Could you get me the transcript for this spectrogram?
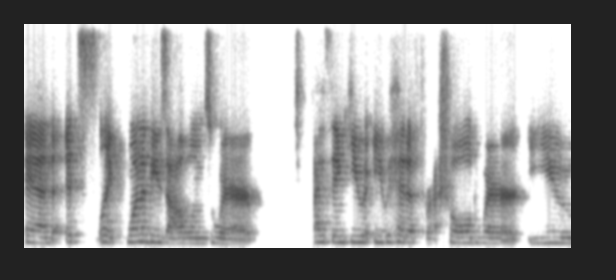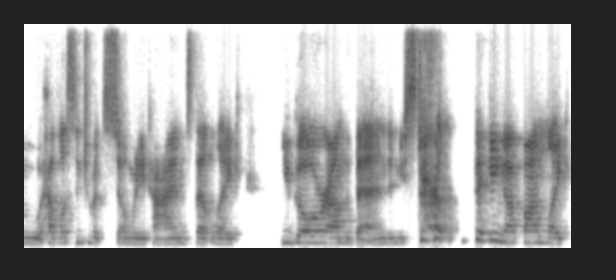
And it's like one of these albums where I think you you hit a threshold where you have listened to it so many times that like you go around the bend and you start picking up on like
